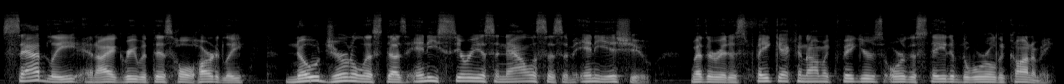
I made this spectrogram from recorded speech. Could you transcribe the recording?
Sadly, and I agree with this wholeheartedly, no journalist does any serious analysis of any issue, whether it is fake economic figures or the state of the world economy.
